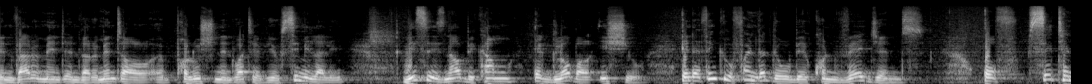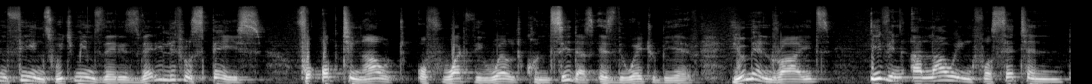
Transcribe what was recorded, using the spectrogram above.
environment, environmental uh, pollution, and what have you. Similarly, this has now become a global issue. And I think you'll find that there will be a convergence of certain things, which means there is very little space for opting out of what the world considers as the way to behave. Human rights, even allowing for certain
